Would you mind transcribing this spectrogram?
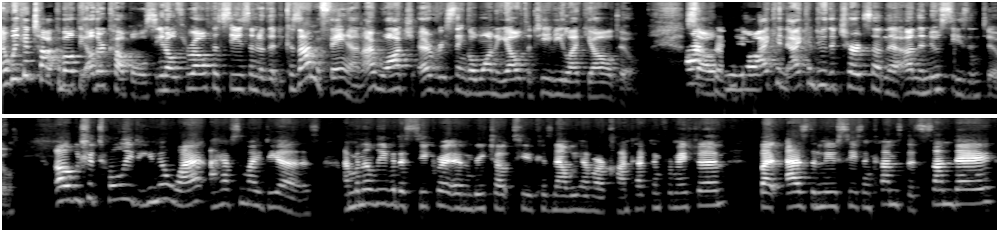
and we can talk about the other couples, you know, throughout the season of the because I'm a fan. I watch every single one of y'all to TV like y'all do. Awesome. So you know, I can I can do the charts on the on the new season too. Oh, we should totally do. You know what? I have some ideas. I'm gonna leave it a secret and reach out to you because now we have our contact information. But as the new season comes this Sunday,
